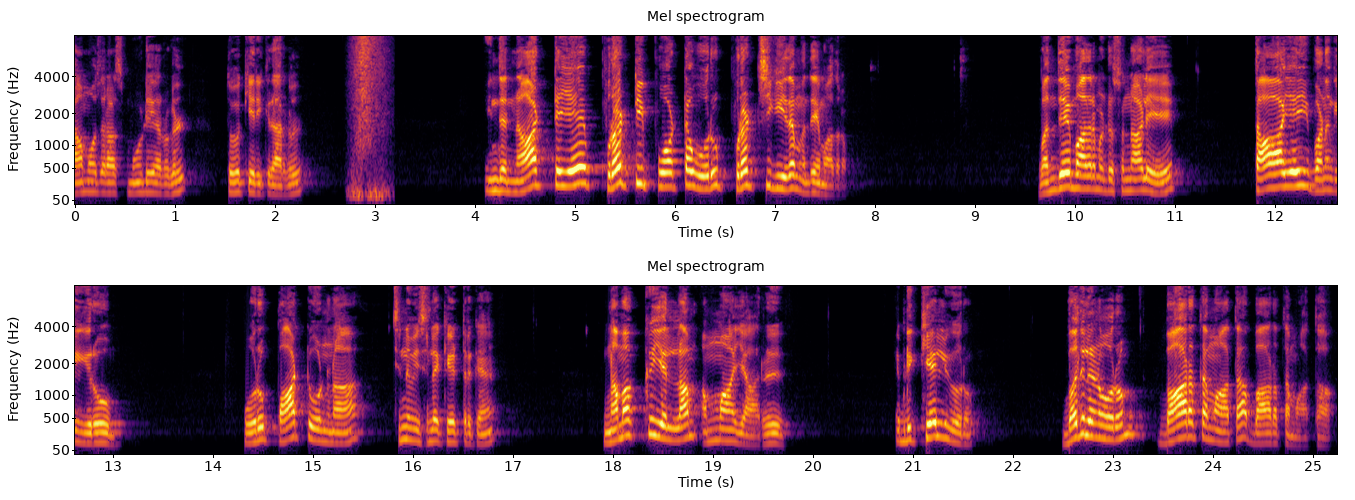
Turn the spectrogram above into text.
தாமோதராஸ் மோடி அவர்கள் துவக்கியிருக்கிறார்கள். இந்த நாட்டையே புரட்டி போட்ட ஒரு புரட்சி கீதம் வந்தே மாதரம். வந்தே மாதரம் என்று சொன்னாலே தாயை வணங்குகிறோம். ஒரு பாட்டு ஒன்றுனா சின்ன வயசில் கேட்டிருக்கேன். நமக்கு எல்லாம் அம்மா யாரு? இப்படி கேள்வி வரும். பதில் என்ன வரும்? பாரத மாதா பாரத மாதா.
